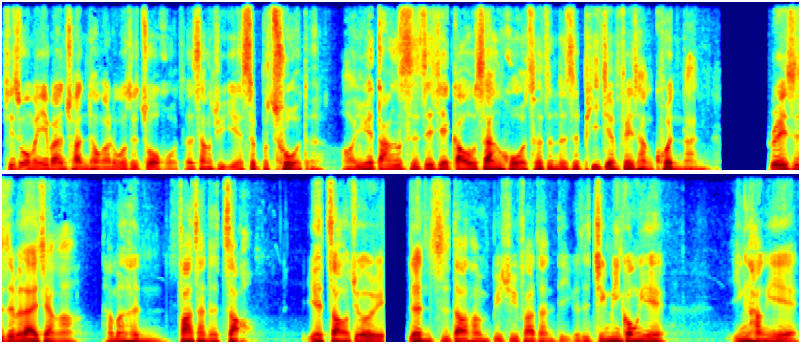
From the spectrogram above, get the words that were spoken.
其实我们一般传统啊，如果是坐火车上去也是不错的哦，因为当时这些高山火车真的是辟建非常困难。瑞士这边来讲啊，他们很发展的早，也早就认知到他们必须发展第一个是精密工业、银行业、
